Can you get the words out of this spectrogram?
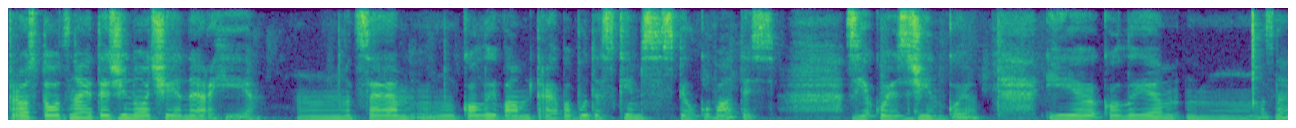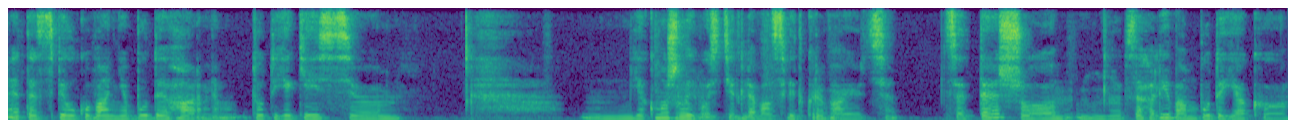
просто, от знаєте, жіночі енергії. Це коли вам треба буде з кимсь спілкуватись, з якоюсь жінкою. І коли, знаєте, спілкування буде гарним, тут якісь ем, як можливості для вас відкриваються. Це те, що взагалі вам буде як, е,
